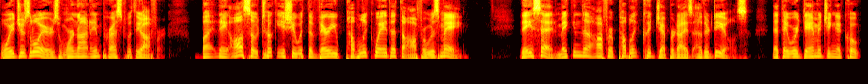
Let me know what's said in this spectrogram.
Voyager's lawyers were not impressed with the offer, but they also took issue with the very public way that the offer was made. They said making the offer public could jeopardize other deals that they were damaging a quote,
